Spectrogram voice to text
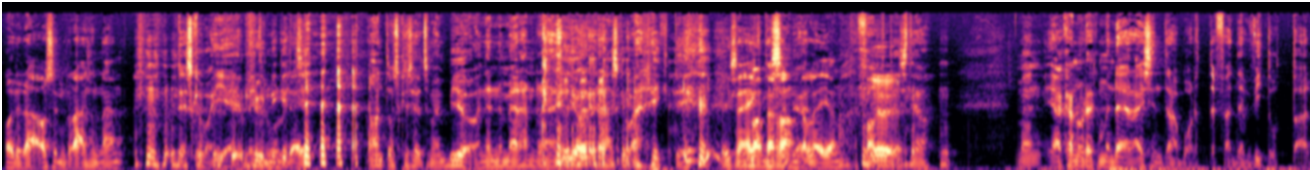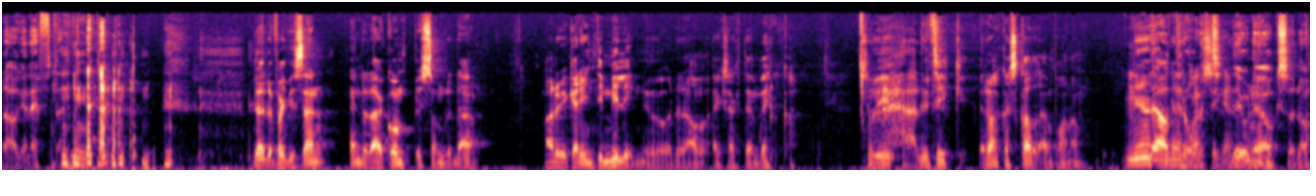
och det där och sen dra en sån där Det skulle vara jävligt roligt. grej. Anton skulle se ut som en björn, ännu mer än en björn. Han skulle vara en riktig Liksom äkta randalejon. Faktiskt, ja. Men jag kan nog rekommendera att inte dra bort det för att det vituttar dagen efter. Vi hade faktiskt en, en där kompis som det där, han ryker in till Millin nu och det där exakt en vecka. Så vi, vi fick raka skallen på honom. Ja, Det är alltid roligt. Det gjorde jag Mm. också då.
